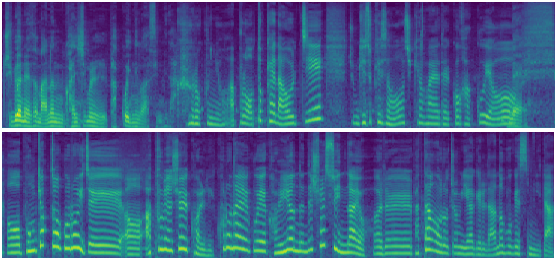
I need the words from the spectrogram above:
주변에서 많은 관심을 받고 있는 것 같습니다. 그렇군요. 앞으로 어떻게 나올지 좀 계속해서 지켜봐야 될 것 같고요. 네. 어, 본격적으로 이제 어, 아프면 쉴 권리, 코로나19에 걸렸는데 쉴 수 있나요?를 바탕으로 좀 이야기를 나눠보겠습니다.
